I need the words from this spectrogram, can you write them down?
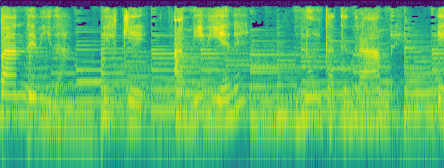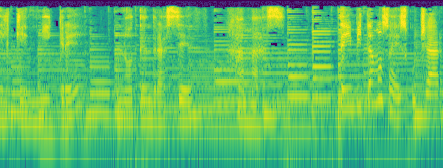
pan de vida. El que a mí viene nunca tendrá hambre. El que en mí cree no tendrá sed jamás. Te invitamos a escuchar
